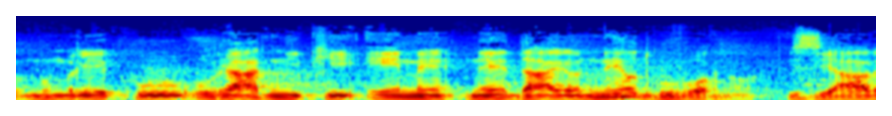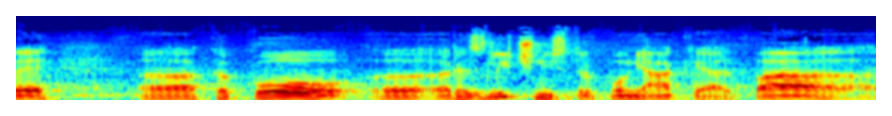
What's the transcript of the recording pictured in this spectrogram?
bom rekel, uradniki EME ne dajo neodgovorno izjave, eh, kako eh, različni strokovnjake ali pa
